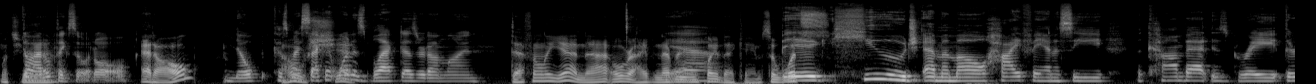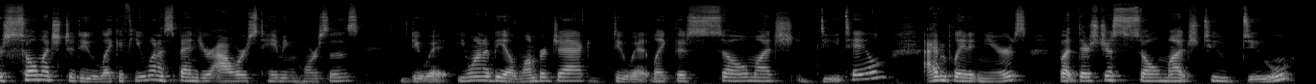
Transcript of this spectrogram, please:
what's your? No, I don't think so at all. at all. Nope, because my Oh, second one is Black Desert Online. Definitely, yeah, not over. I've never even played that game. So Big, what's huge MMO, high fantasy. The combat is great. There's so much to do. Like if you want to spend your hours taming horses, do it. You want to be a lumberjack, do it. Like there's so much detail. I haven't played it in years, but there's just so much to do.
